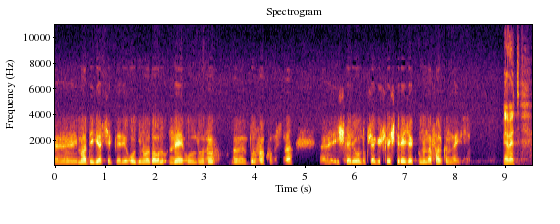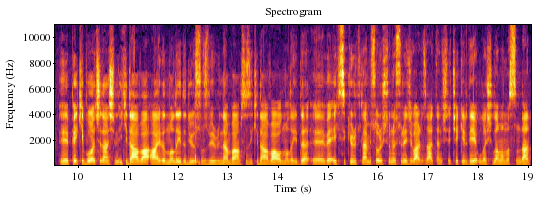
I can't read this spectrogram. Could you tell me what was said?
e, maddi gerçekleri o gün orada ne olduğunu e, bulma konusunda e, işleri oldukça güçleştirecek. Bunun da farkındayız. Evet. E, peki bu açıdan şimdi iki dava ayrılmalıydı diyorsunuz. Birbirinden bağımsız iki dava olmalıydı. E, ve eksik yürütülen bir soruşturma süreci var. Zaten işte çekirdeğe ulaşılamamasından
